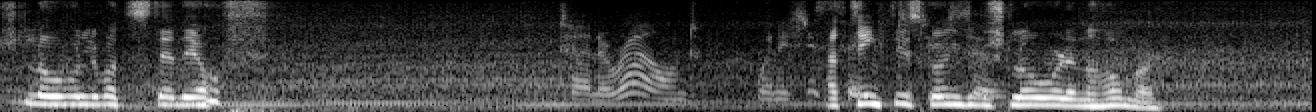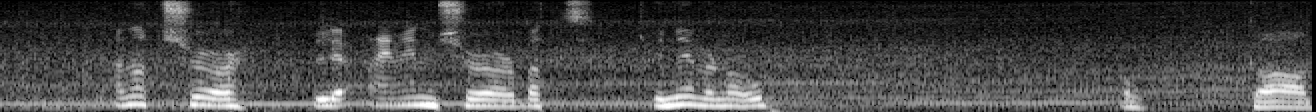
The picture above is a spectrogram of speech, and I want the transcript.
slowly but steady off. Turn around when it is I think this is going to be slower than a Hummer. I'm not sure. I am sure, but you never know. Oh god,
